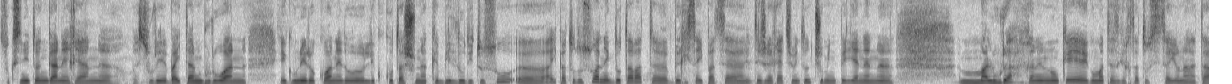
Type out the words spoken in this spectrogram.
zuk zinituen ganerrean, uh, zure baitan buruan egunerokoan edo lekukotasunak bildu dituzu. Uh, aipatu duzu anekdota bat, uh, berriz aipatzea ditun, txumin pelianen uh, malura ganen nuke egumatez gertatu zitzaiona eta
